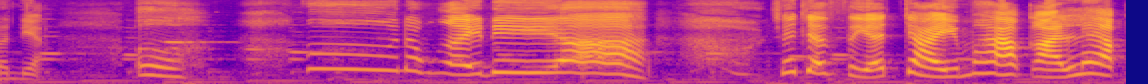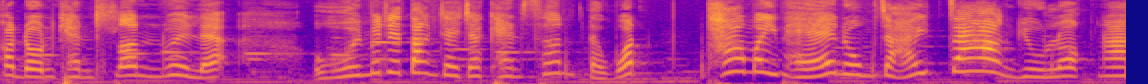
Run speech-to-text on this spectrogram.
ละเนี่ย เออเออทำไงดีอะฉันจะเสียใจมากงานแรกก็โดนแคนเซิลด้วยแหละโอ้ยไม่ได้ตั้งใจจะแคนเซิลแต่ว่าถ้าไม่แพ้นมจะให้จ้างอยู่หรอกนะ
